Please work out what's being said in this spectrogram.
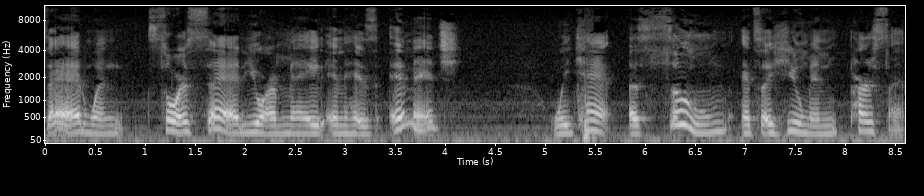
said, when Source said you are made in his image, we can't assume it's a human person.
